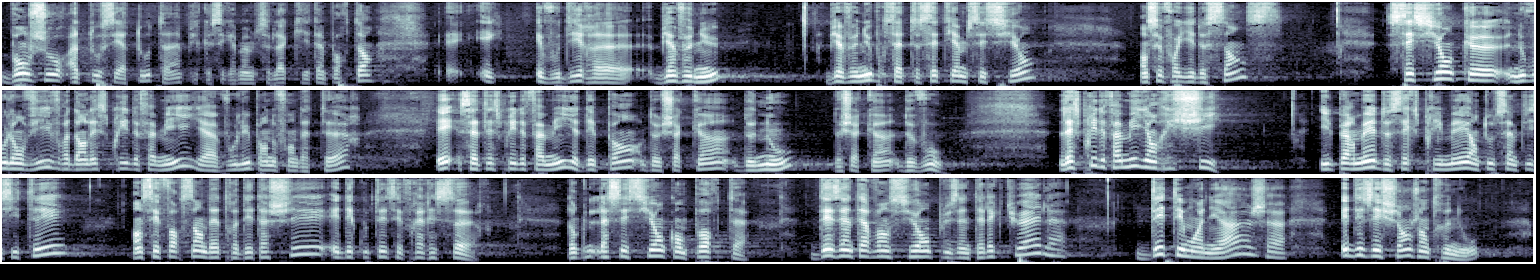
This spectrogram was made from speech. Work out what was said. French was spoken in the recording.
bonjour à tous et à toutes, hein, puisque c'est quand même cela qui est important, et, vous dire euh, bienvenue, bienvenue pour cette septième session en ce foyer de sens, session que nous voulons vivre dans l'esprit de famille voulu par nos fondateurs, et cet esprit de famille dépend de chacun de nous, de chacun de vous. L'esprit de famille enrichit il permet de s'exprimer en toute simplicité, en s'efforçant d'être détaché et d'écouter ses frères et sœurs. Donc la session comporte des interventions plus intellectuelles, des témoignages et des échanges entre nous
